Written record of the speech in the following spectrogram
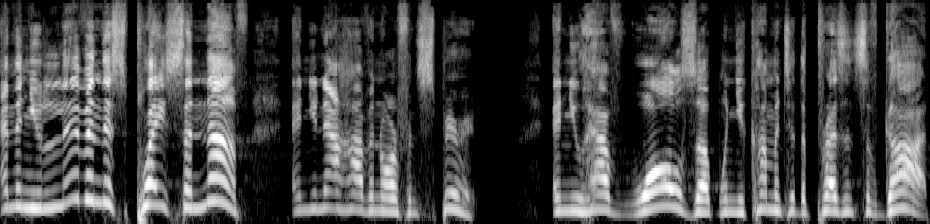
And then you live in this place enough, and you now have an orphan spirit. And you have walls up when you come into the presence of God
